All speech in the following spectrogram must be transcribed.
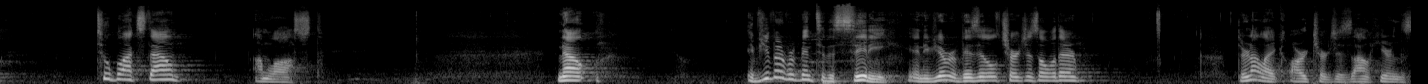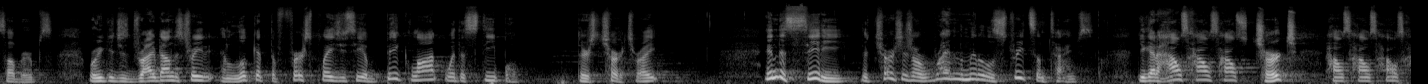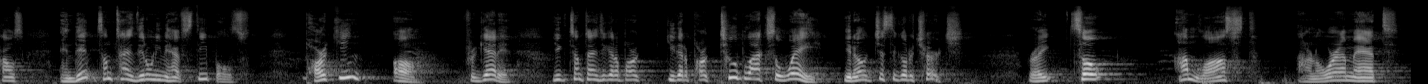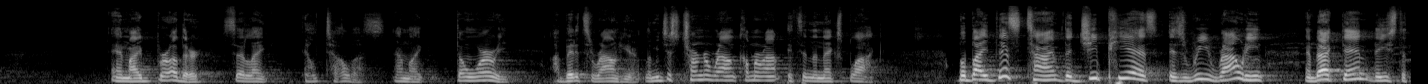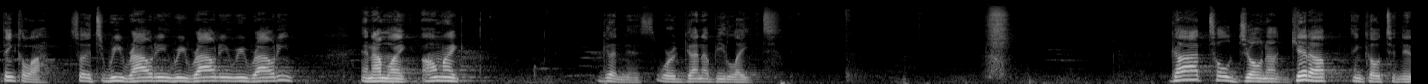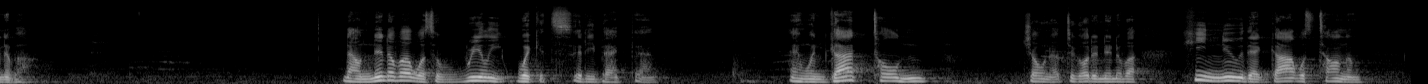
Two blocks down, I'm lost. Now, if you've ever been to the city and if you ever visit those churches over there, they're not like our churches out here in the suburbs where you could just drive down the street and look at the first place you see a big lot with a steeple. There's church, right? In the city, the churches are right in the middle of the street sometimes. You got a house, house, house, church, house, house, house, house. And then sometimes they don't even have steeples. Parking? Oh, forget it. You, sometimes you got to park. You got to park two blocks away, you know, just to go to church, right? So I'm lost. I don't know where I'm at. And my brother said, like, he'll tell us. I'm like, don't worry. I bet it's around here. Let me just turn around, come around. It's in the next block. But by this time, the GPS is rerouting and back then, they used to think a lot. So it's rerouting, rerouting, rerouting. And I'm like, oh my goodness, we're gonna be late. God told Jonah, get up and go to Nineveh. Now, Nineveh was a really wicked city back then. And when God told Jonah to go to Nineveh, he knew that God was telling him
